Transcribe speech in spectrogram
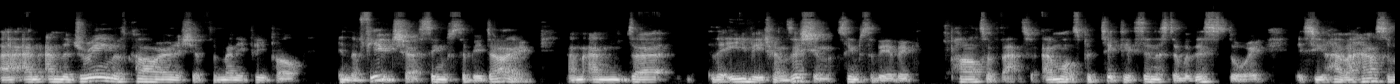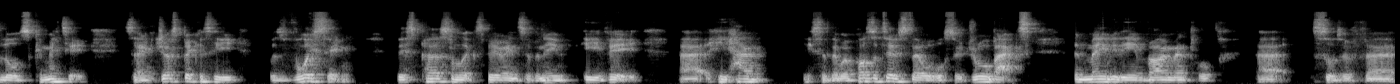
Uh, and, and the dream of car ownership for many people in the future seems to be dying. And, and uh, the EV transition seems to be a big part of that. And what's particularly sinister with this story is you have a House of Lords committee saying just because he was voicing this personal experience of an EV, uh, he had he said there were positives, there were also drawbacks, and maybe the environmental uh, sort of uh,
